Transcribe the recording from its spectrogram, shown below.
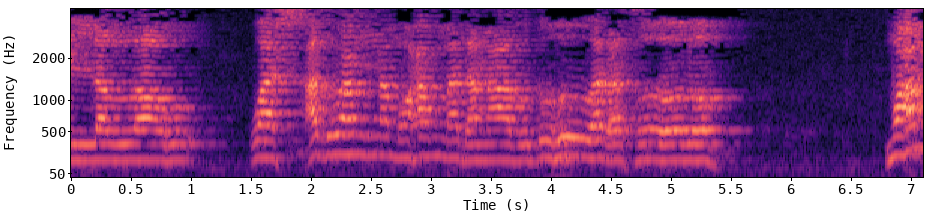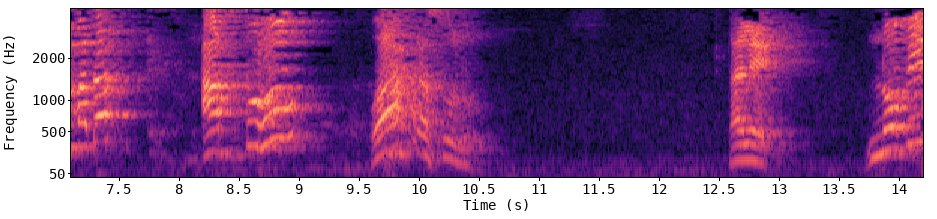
ইল্লাল্লাহু ওয়া মুহাম্মাদান আবদুহু ওয়া রাসূলুহু। ওয়া তাহলে নবী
